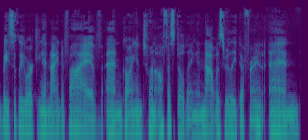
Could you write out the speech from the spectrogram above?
basically working a nine to five and going into an office building. And that was really different. And,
